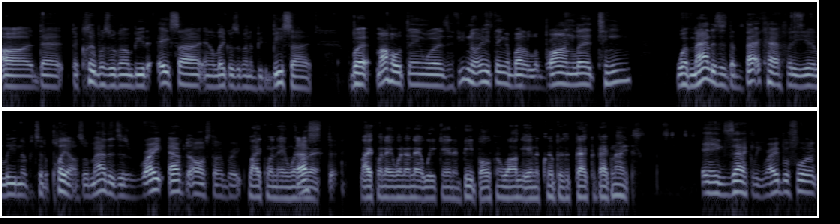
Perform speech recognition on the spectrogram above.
uh that the Clippers were gonna be the A side and the Lakers were gonna be the B side. But my whole thing was if you know anything about a LeBron led team, what matters is the back half of the year leading up to the playoffs. What matters is right after All Star break. Like when they went on that, the, like when they went on that weekend and beat both Milwaukee and the Clippers back to back nights. Exactly. Right before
